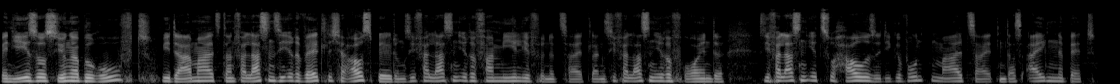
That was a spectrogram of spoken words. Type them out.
Wenn Jesus Jünger beruft, wie damals, dann verlassen sie ihre weltliche Ausbildung, sie verlassen ihre Familie für eine Zeit lang, sie verlassen ihre Freunde, sie verlassen ihr Zuhause, die gewohnten Mahlzeiten, das eigene Bett,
